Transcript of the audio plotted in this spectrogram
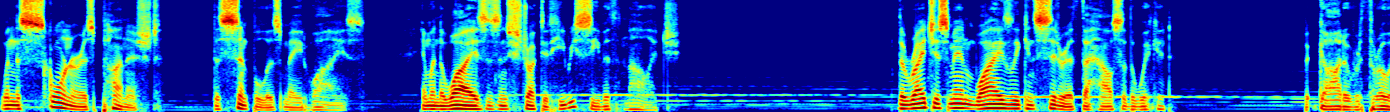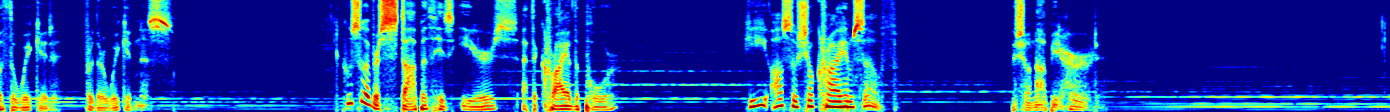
When the scorner is punished, the simple is made wise. And when the wise is instructed, he receiveth knowledge. The righteous man wisely considereth the house of the wicked, but God overthroweth the wicked for their wickedness. Whosoever stoppeth his ears at the cry of the poor, he also shall cry himself, but shall not be heard.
